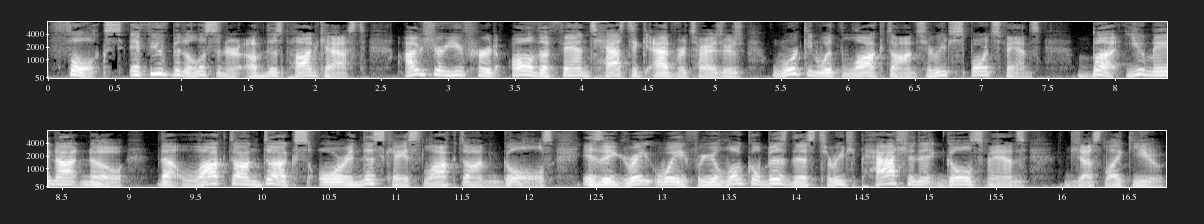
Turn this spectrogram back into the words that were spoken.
Folks, if you've been a listener of this podcast, I'm sure you've heard all the fantastic advertisers working with Locked On to reach sports fans. But you may not know that Locked On Ducks, or in this case, Locked On Gulls, is a great way for your local business to reach passionate Gulls fans just like you.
